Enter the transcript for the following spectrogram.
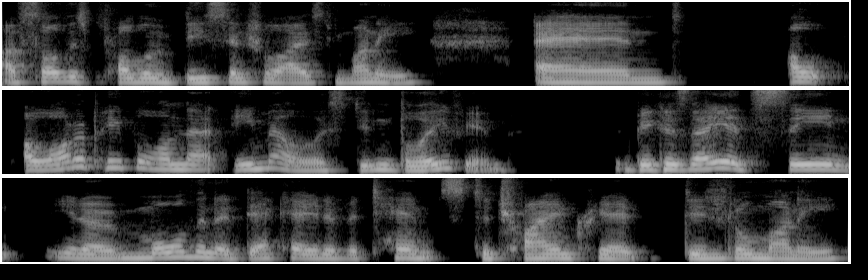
I've solved this problem of decentralized money. And a, a lot of people on that email list didn't believe him because they had seen you know more than a decade of attempts to try and create digital money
